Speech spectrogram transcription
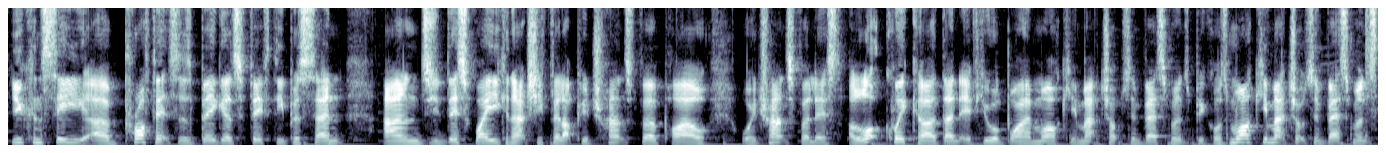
you can see uh, profits as big as 50%. And this way you can actually fill up your transfer pile or your transfer list a lot quicker than if you were buying marquee matchups investments because marquee matchups investments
